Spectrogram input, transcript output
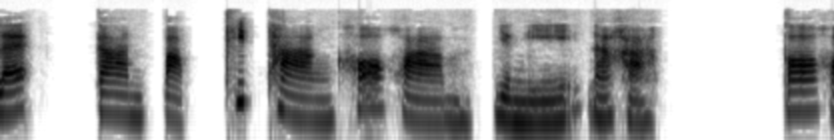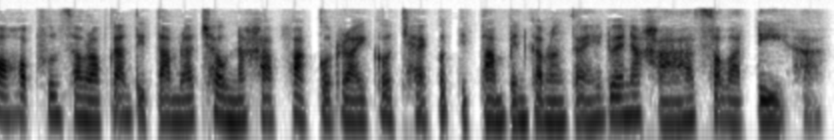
และการปรับ ทิศทางข้อความอย่างนี้นะคะ ก็ขอขอบคุณสำหรับการติดตามรับชมนะคะ ฝากกดไลค์ กดแชร์ กดติดตามเป็นกำลังใจให้ด้วยนะคะ สวัสดีค่ะ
